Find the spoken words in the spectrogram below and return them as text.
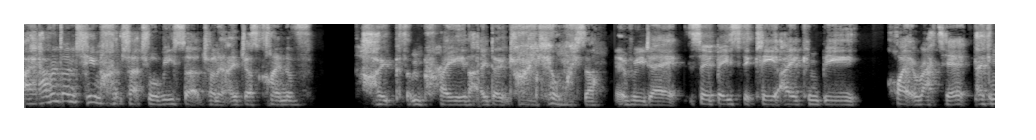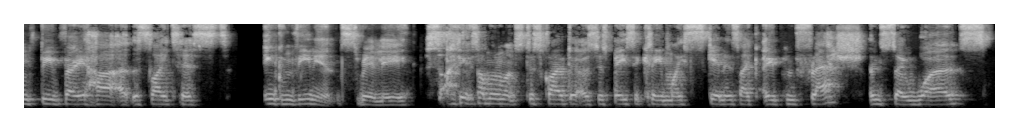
I haven't done too much actual research on it. I just kind of hope and pray that I don't try and kill myself every day. So, basically, I can be quite erratic. I can be very hurt at the slightest inconvenience, really. So I think someone once described it as just basically my skin is like open flesh. And so, words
